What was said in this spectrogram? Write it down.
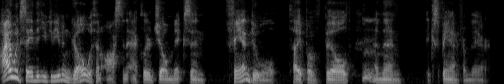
I would say that you could even go with an Austin Ekeler, Joe Mixon FanDuel type of build, hmm. and then expand from there.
